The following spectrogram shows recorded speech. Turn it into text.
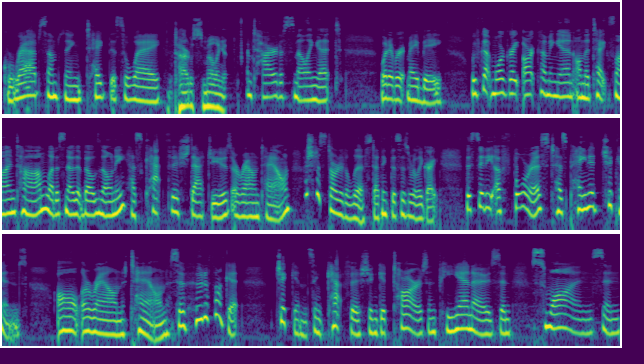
grab something, take this away. I'm tired of smelling it. I'm tired of smelling it, whatever it may be. We've got more great art coming in on the text line. Tom, let us know that Belzoni has catfish statues around town. I should have started a list. I think this is really great. The city of Forest has painted chickens all around town. So who'd have thunk it? Chickens and catfish and guitars and pianos and swans and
